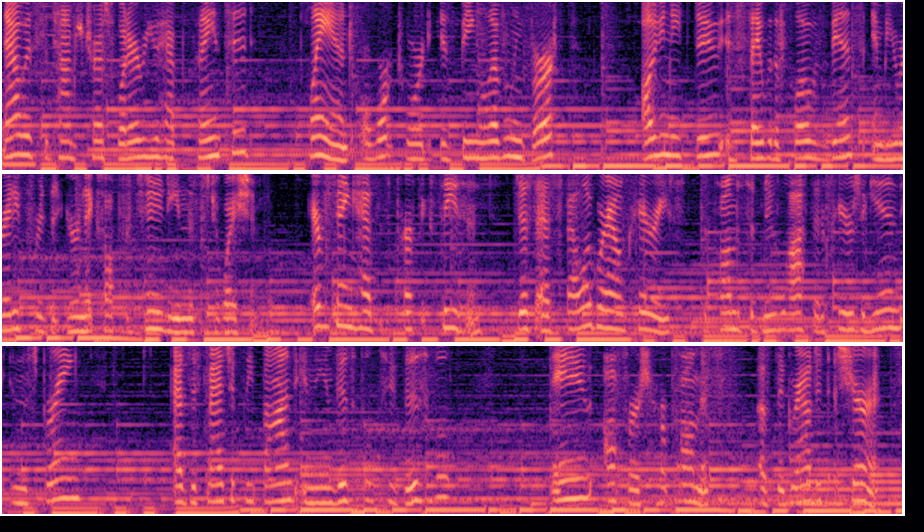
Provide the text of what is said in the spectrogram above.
Now is the time to trust whatever you have planted, planned, or worked toward is being lovingly birthed. All you need to do is stay with the flow of events and be ready for the, your next opportunity in this situation. Everything has its perfect season, just as fallow ground carries the promise of new life that appears again in the spring, as if magically bind in the invisible to visible Danu offers her promise of the grounded assurance.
